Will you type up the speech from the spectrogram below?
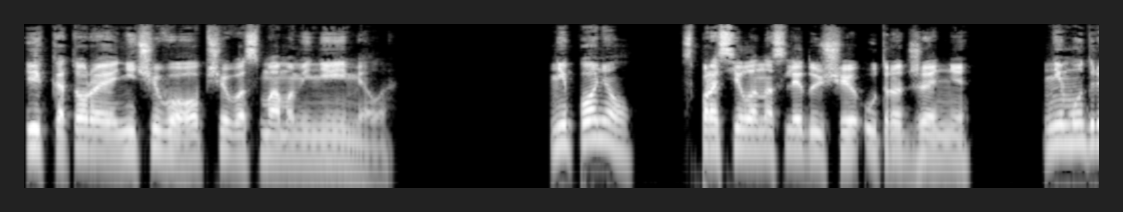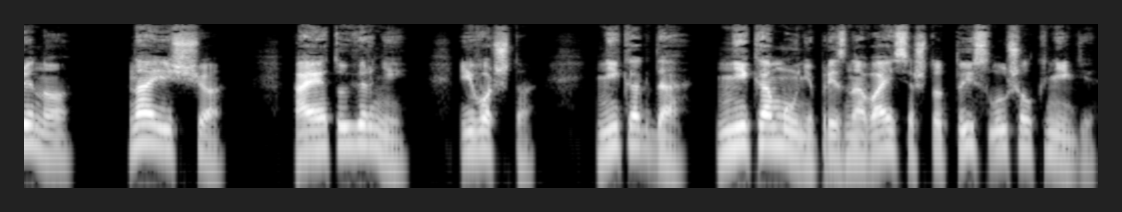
и которая ничего общего с мамами не имела. «Не понял?» — спросила на следующее утро Дженни. «Не мудрено. На еще. А эту верни. И вот что. Никогда, никому не признавайся, что ты слушал книги.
